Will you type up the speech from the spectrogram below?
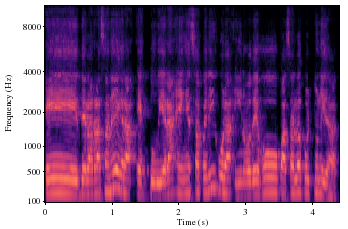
eh, de la raza negra estuviera en esa película y no dejó pasar la oportunidad.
